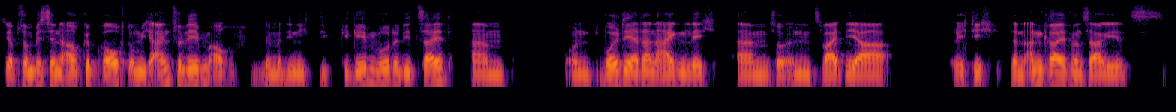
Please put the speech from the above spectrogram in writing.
Ich habe so ein bisschen auch gebraucht, um mich einzuleben, auch wenn mir die nicht gegeben wurde, die Zeit. Ähm, und wollte ja dann eigentlich ähm, so in einem zweiten Jahr richtig dann angreifen und sage, jetzt,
